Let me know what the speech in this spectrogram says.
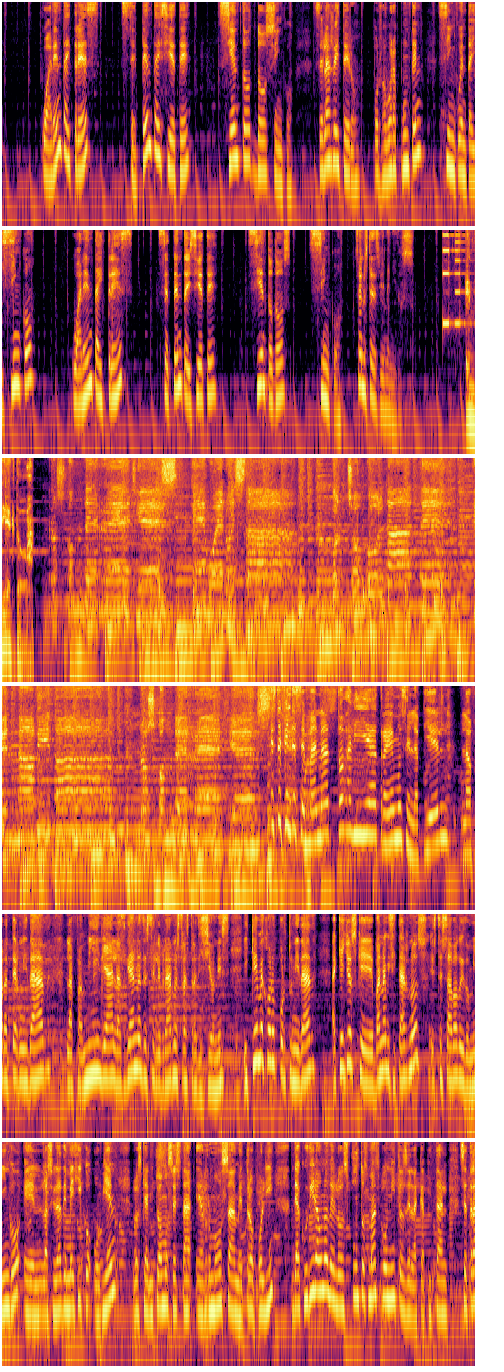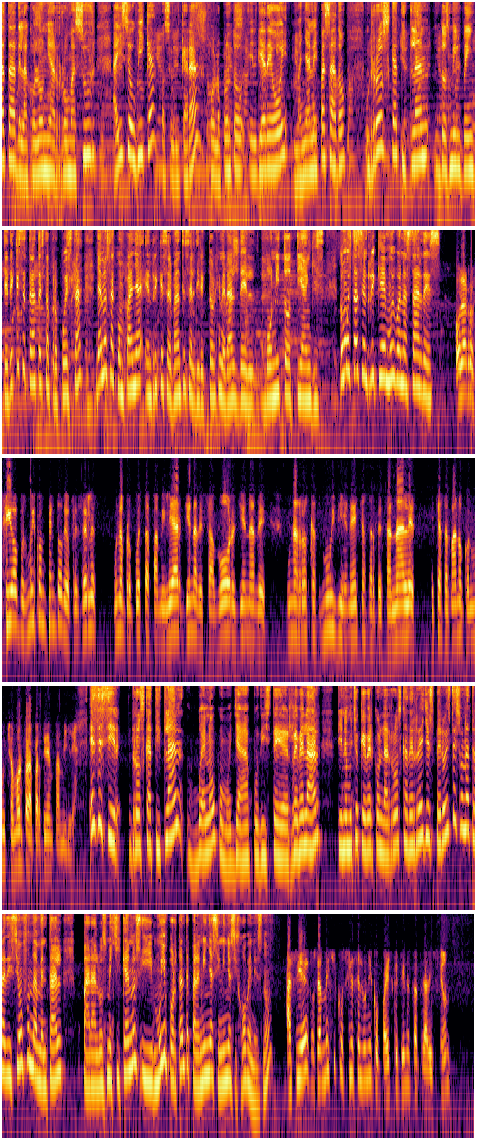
43 77 1025. Se las reitero, por favor apunten 55 43 77 1025. Sean ustedes bienvenidos. En directo Roscón de Reyes, qué bueno está, con chocolate en Navidad. Roscón de Reyes. Este fin de semana todavía traemos en la piel la fraternidad, la familia, las ganas de celebrar nuestras tradiciones. Y qué mejor oportunidad aquellos que van a visitarnos este sábado y domingo en la Ciudad de México o bien los que habituamos esta hermosa metrópoli de acudir a uno de los puntos más bonitos de la capital. Se trata de la colonia Roma Sur. Ahí se ubica o se ubicará por lo pronto el día de hoy, mañana y pasado, Rosca Titlán 2020. ¿De qué se trata esta propuesta? Ya nos acompaña Enrique Cervantes, el director general del Bonito Tianguis. ¿Cómo estás, Enrique? Muy buenas tardes. Hola Rocío, pues muy contento de ofrecerles una propuesta familiar llena de sabor, llena de unas roscas muy bien hechas, artesanales, hechas a mano con mucho amor para partir en familia. Es decir, Roscatitlán, bueno, como ya pudiste revelar, tiene mucho que ver con la rosca de reyes, pero esta es una tradición fundamental para los mexicanos y muy importante para niñas y niños y jóvenes, ¿no? Así es, o sea, México sí es el único país que tiene esta tradición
